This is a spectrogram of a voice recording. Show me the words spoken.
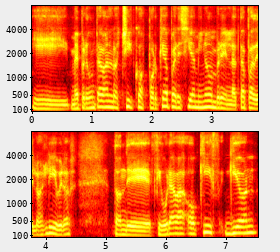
y me preguntaban los chicos por qué aparecía mi nombre en la tapa de los libros donde figuraba O'Keefe-MG.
